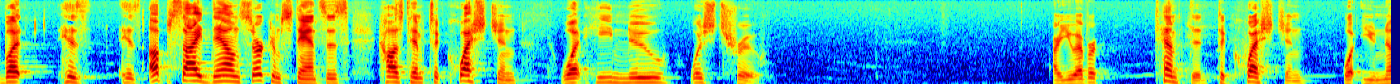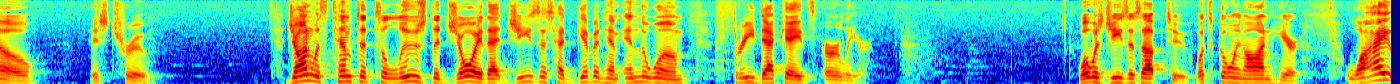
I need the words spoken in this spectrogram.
But his, his upside down circumstances caused him to question what he knew was true. Are you ever tempted to question what you know is true? John was tempted to lose the joy that Jesus had given him in the womb three decades earlier. What was Jesus up to? What's going on here? Why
